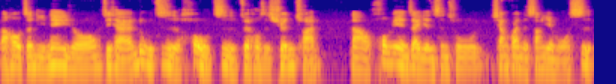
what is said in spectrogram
然后整理内容，接下来录制、后置，最后是宣传。那后面再延伸出相关的商业模式，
